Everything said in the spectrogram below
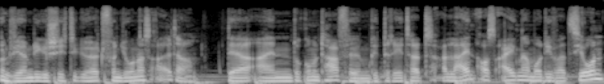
Und wir haben die Geschichte gehört von Jonas Alter, der einen Dokumentarfilm gedreht hat, allein aus eigener Motivation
